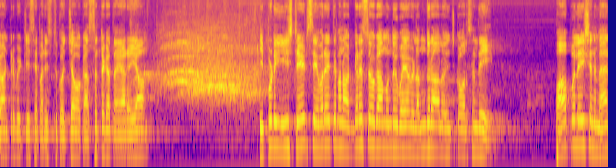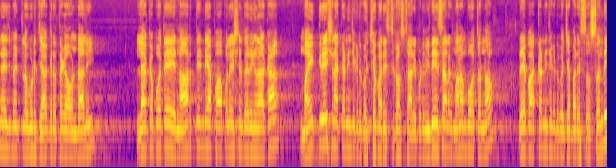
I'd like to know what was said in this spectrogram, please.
కాంట్రిబ్యూట్ చేసే పరిస్థితికి వచ్చాం ఒక అసెట్గా తయారయ్యాం. ఇప్పుడు ఈ స్టేట్స్ ఎవరైతే మనం అగ్రెసివ్గా ముందుకు పోయాం వీళ్ళందరూ ఆలోచించుకోవాల్సింది పాపులేషన్ మేనేజ్మెంట్లో కూడా జాగ్రత్తగా ఉండాలి. లేకపోతే నార్త్ ఇండియా పాపులేషన్ పెరిగినాక మైగ్రేషన్ అక్కడి నుంచి ఇక్కడికి వచ్చే పరిస్థితికి వస్తారు. ఇప్పుడు విదేశాలకు మనం పోతున్నాం రేపు అక్కడి నుంచి ఇక్కడికి వచ్చే పరిస్థితి వస్తుంది.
